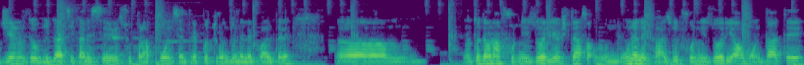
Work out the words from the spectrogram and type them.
genuri de obligații care se suprapun, se întrepătrund unele cu altele. Uh, întotdeauna furnizorii ăștia, sau în unele cazuri, furnizorii au montate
